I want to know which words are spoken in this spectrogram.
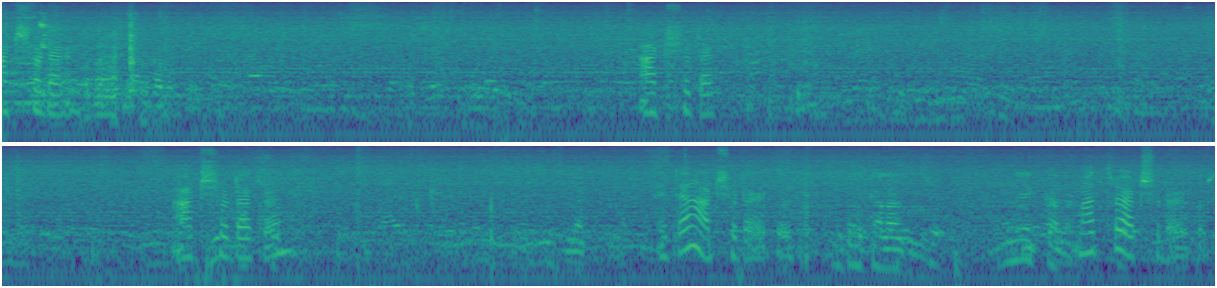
আটশো টাকা। আটশো টাকা। আটশো টাকা। আটশো টাকা। এটা আটশো টাকা করে। মাত্র আটশো টাকা করে।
